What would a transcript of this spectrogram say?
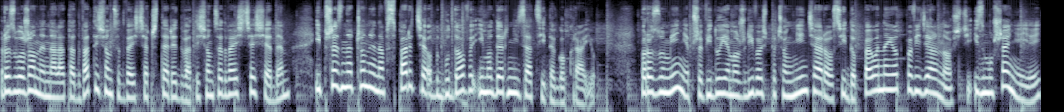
rozłożony na lata 2024-2027 i przeznaczony na wsparcie odbudowy i modernizacji tego kraju. Porozumienie przewiduje możliwość pociągnięcia Rosji do pełnej odpowiedzialności i zmuszenie jej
